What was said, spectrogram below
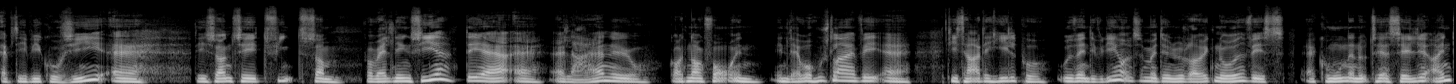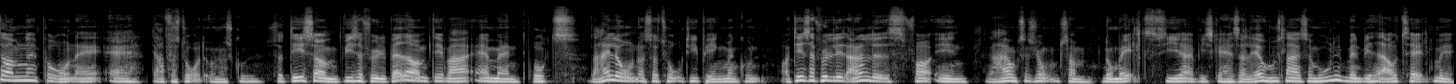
at det vi kunne sige, at det er sådan set fint, som forvaltningen siger, det er, at, at lejerne jo godt nok får en, en lavere husleje ved, at de tager det hele på udvendig vedligeholdelse, men det nytter jo ikke noget, hvis at kommunen er nødt til at sælge ejendommene på grund af, at der er for stort underskud. Så det, som vi selvfølgelig bad om, det var, at man brugte lejelån, og så tog de penge, man kunne. Og det er selvfølgelig lidt anderledes for en lejeorganisation, som normalt siger, at vi skal have så lave husleje som muligt, men vi havde aftalt med,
